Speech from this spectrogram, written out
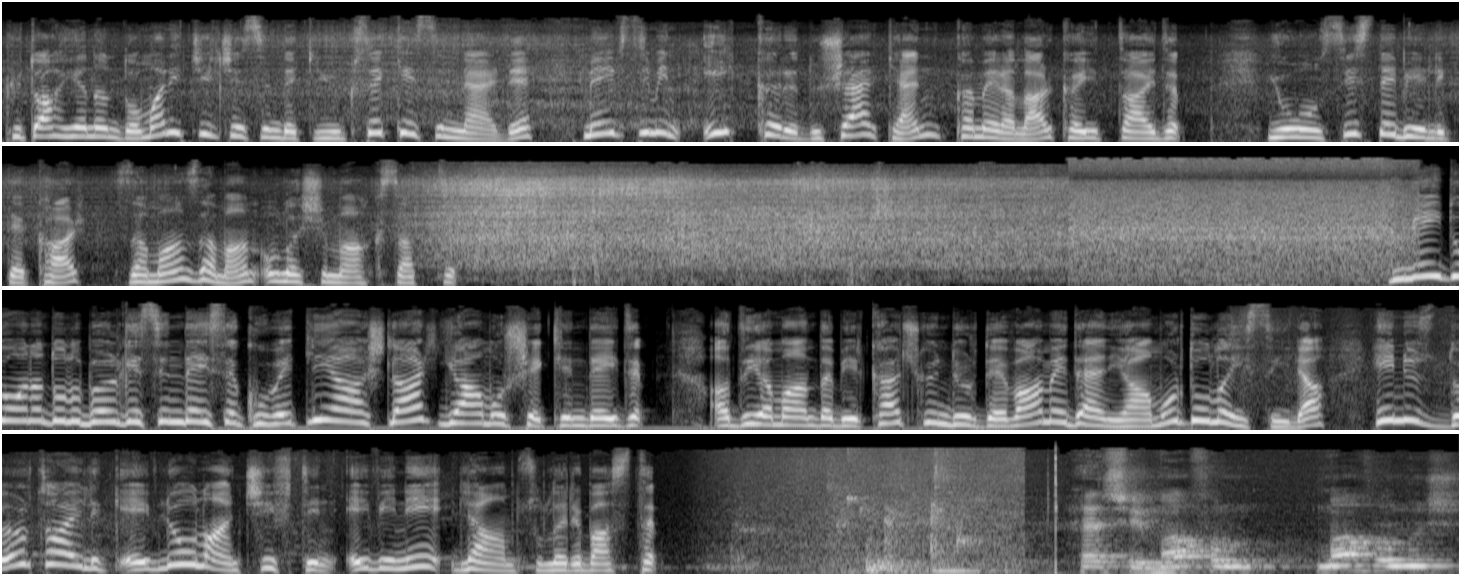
Kütahya'nın Domaniç ilçesindeki yüksek kesimlerde mevsimin ilk karı düşerken kameralar kayıttaydı. Yoğun sisle birlikte kar zaman zaman ulaşımı aksattı. Güneydoğu Anadolu bölgesinde ise kuvvetli yağışlar yağmur şeklindeydi. Adıyaman'da birkaç gündür devam eden yağmur dolayısıyla henüz 4 aylık evli olan çiftin evini lağım suları bastı. Her şey mahvol, mahvolmuş.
